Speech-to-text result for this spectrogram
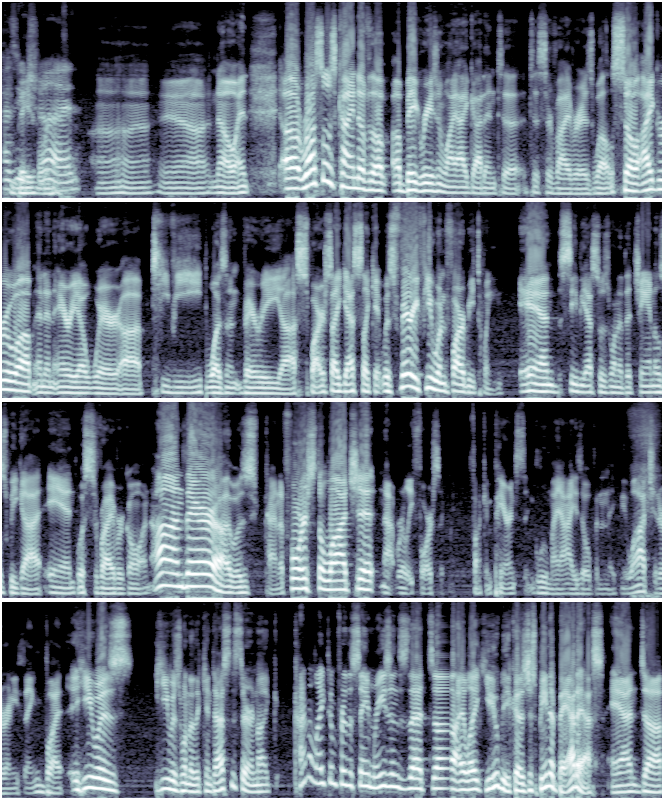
As he should. Uh huh. Yeah. No, and uh, Russell's kind of the, a big reason why I got into to Survivor as well. So I grew up in an area where uh, TV wasn't very uh, sparse. I guess like it was very few and far between and CBS was one of the channels we got, and was Survivor going on there. I was kind of forced to watch it, not really forced. Like fucking parents didn't glue my eyes open and make me watch it or anything, but he was he was one of the contestants there, and like kind of liked him for the same reasons that uh, I like you because just being a badass and uh,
